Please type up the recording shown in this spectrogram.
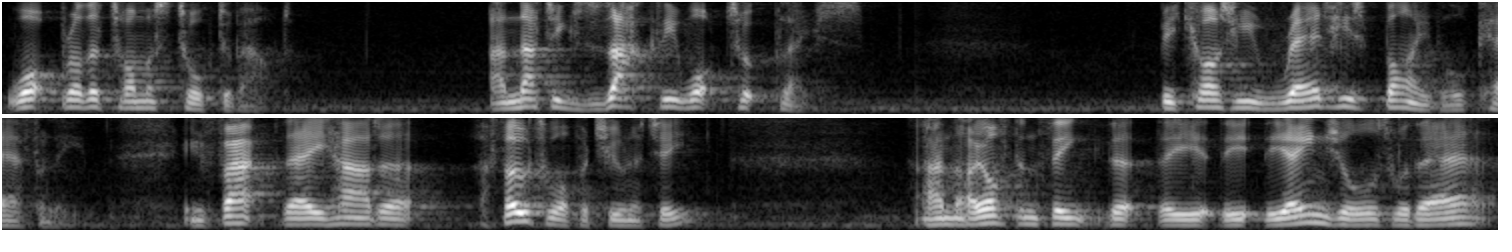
what Brother Thomas talked about. And that's exactly what took place because he read his Bible carefully. In fact, they had a, a photo opportunity, and I often think that the, the, the angels were there.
